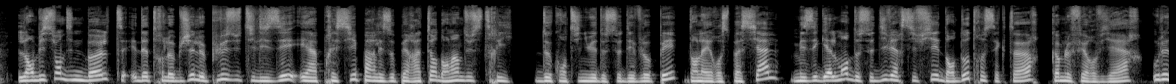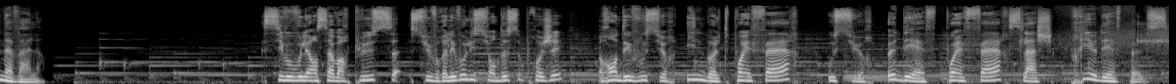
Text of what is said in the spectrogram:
L'ambition d'Inbolt est d'être l'objet le plus utilisé et apprécié par les opérateurs dans l'industrie de continuer de se développer dans l'aérospatial, mais également de se diversifier dans d'autres secteurs comme le ferroviaire ou le naval. Si vous voulez en savoir plus, suivre l'évolution de ce projet, rendez-vous sur inbolt.fr ou sur edf.fr slash prix EDF Pulse.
